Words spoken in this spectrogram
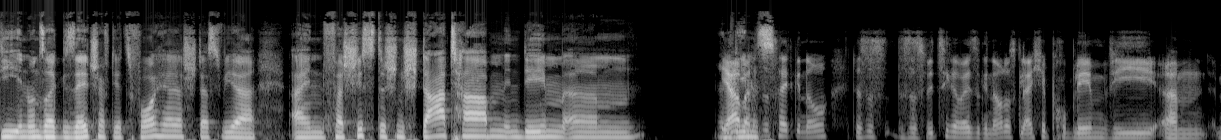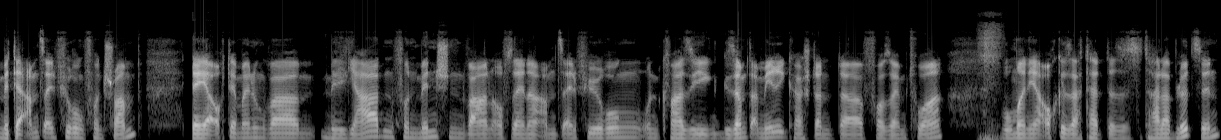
die in unserer Gesellschaft jetzt vorherrscht, dass wir einen faschistischen Staat haben, in dem ähm, Ja, aber das ist halt genau, das ist, das ist witzigerweise genau das gleiche Problem wie ähm, mit der Amtseinführung von Trump, der ja auch der Meinung war, Milliarden von Menschen waren auf seiner Amtseinführung und quasi Gesamtamerika stand da vor seinem Tor, wo man ja auch gesagt hat, das ist totaler Blödsinn.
